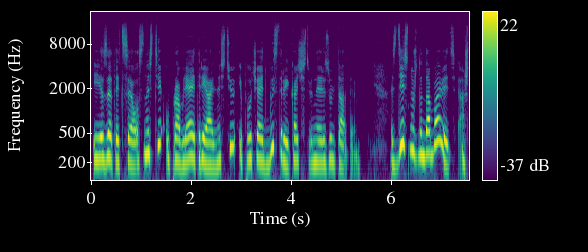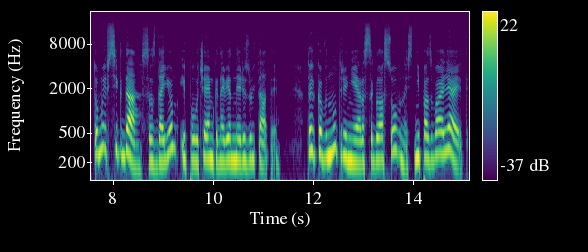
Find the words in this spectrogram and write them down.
и из этой целостности управляет реальностью и получает быстрые и качественные результаты. Здесь нужно добавить, что мы всегда создаем и получаем мгновенные результаты. Только внутренняя рассогласованность не позволяет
